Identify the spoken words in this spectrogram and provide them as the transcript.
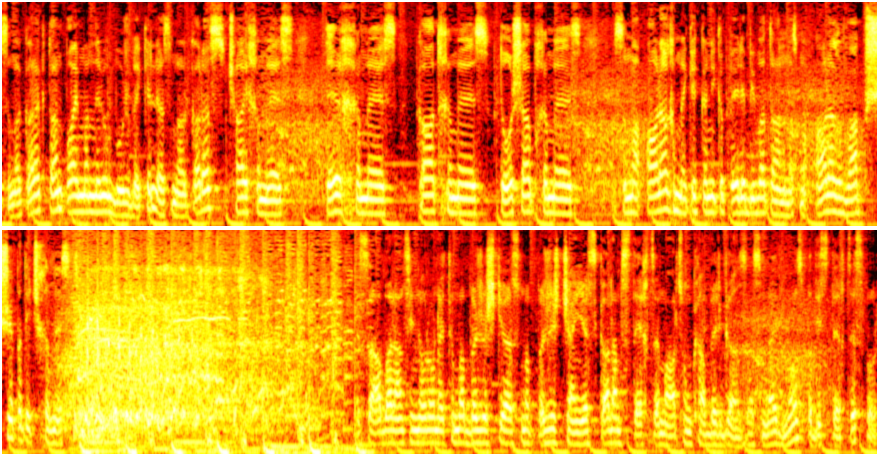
ասում է կարակ տան պայմաններում բուժվեք էլ ասում է կարաս չայ խմես տեղ խմես կաթ խմես, դոշապ խմես, ասում եմ արագ մեկ է կնիկը տերեբիվա տանում, ասում եմ արագ վաբշե պետք չխմես։ Սա բարանցի նորոն է թմա բժշկի, ասում եմ բժիշկ ջան, ես կարամ ստեղծեմ արցունքա բեր գազ, ասում եմ նոս պետք ստեղծես որ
